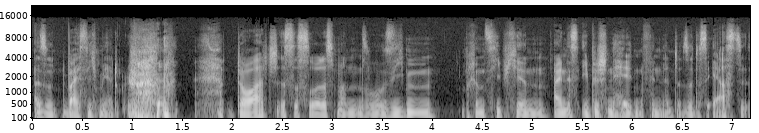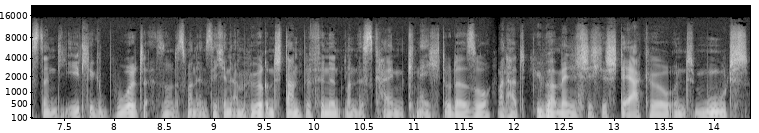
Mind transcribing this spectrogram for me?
also weiß ich mehr drüber. Dort ist es so, dass man so sieben Prinzipien eines epischen Helden findet. Also das erste ist dann die edle Geburt, also dass man sich in einem höheren Stand befindet, man ist kein Knecht oder so. Man hat übermenschliche Stärke und Mut,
